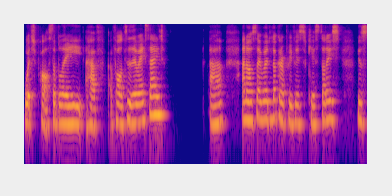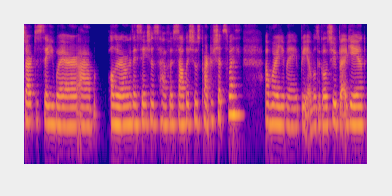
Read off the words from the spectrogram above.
which possibly have fallen to the wayside. Um, and also I would look at our previous case studies. You'll start to see where um, other organisations have established those partnerships with and where you may be able to go to. But again,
